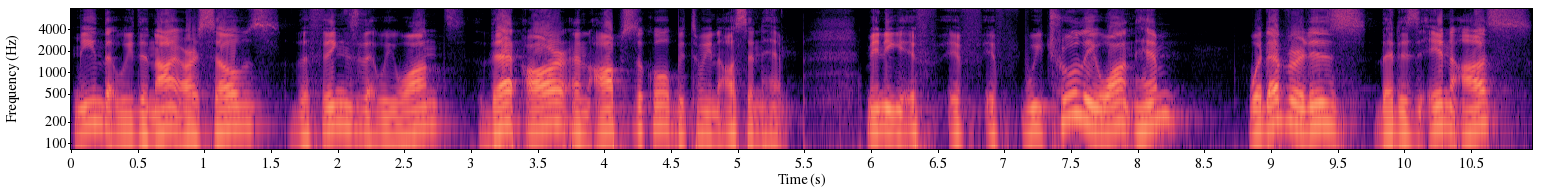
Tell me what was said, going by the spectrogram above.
mean that we deny ourselves the things that we want that are an obstacle between us and Him. Meaning, if, if, if we truly want Him, whatever it is that is in us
